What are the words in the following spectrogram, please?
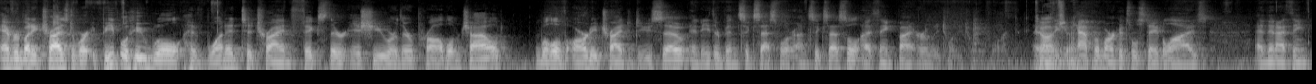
everybody tries to work. People who will have wanted to try and fix their issue or their problem child will have already tried to do so and either been successful or unsuccessful. I think by early 2024. And I think the capital markets will stabilize. And then I think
